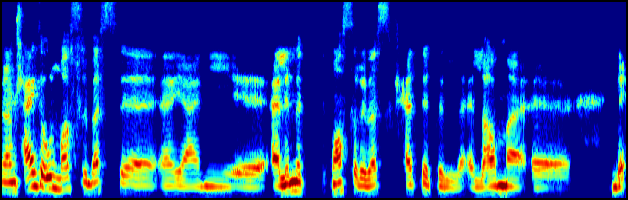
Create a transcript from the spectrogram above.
أنا مش عايز أقول مصر بس uh, يعني uh, ألمت مصر بس في حتة ال- اللي هم uh, the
